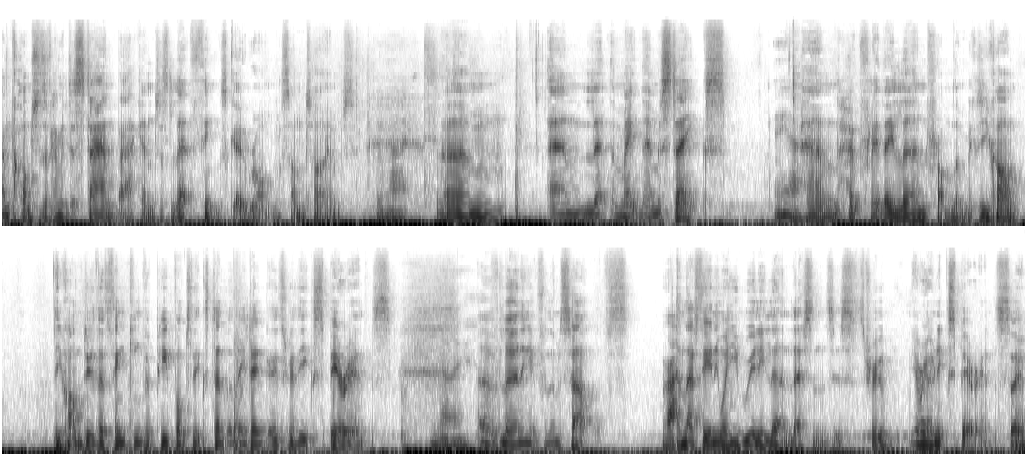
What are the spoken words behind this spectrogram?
I'm conscious of having to stand back and just let things go wrong sometimes, Right. um, and let them make their mistakes Yeah. and hopefully they learn from them because you can't you can't do the thinking for people to the extent that they don't go through the experience No. of learning it for themselves. Right. And that's the only way you really learn lessons is through your own experience. So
